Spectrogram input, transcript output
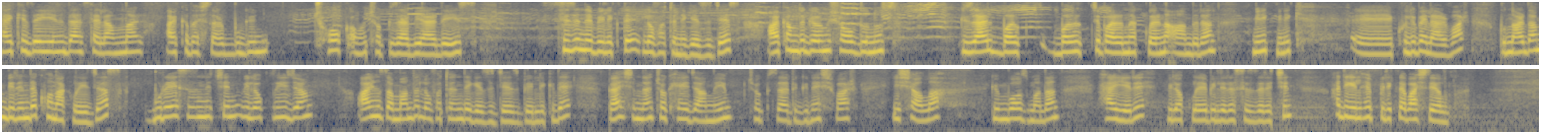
Herkese yeniden selamlar. Arkadaşlar bugün çok ama çok güzel bir yerdeyiz. Sizinle birlikte Lofoten'i gezeceğiz. Arkamda görmüş olduğunuz güzel balık, balıkçı barınaklarını andıran minik minik e, kulübeler var. Bunlardan birinde konaklayacağız. Burayı sizin için vloglayacağım. Aynı zamanda Lofoten'i de gezeceğiz birlikte. Ben şimdiden çok heyecanlıyım. Çok güzel bir güneş var. İnşallah gün bozmadan her yeri vloglayabiliriz sizler için. Hadi gelin hep birlikte başlayalım.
